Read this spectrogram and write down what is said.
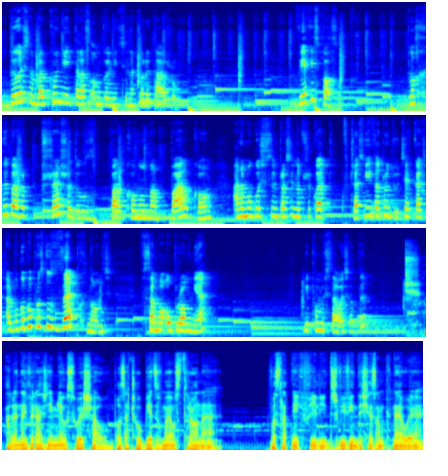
Byłeś na balkonie i teraz on goni cię na korytarzu. W jaki sposób? No chyba, że przeszedł z balkonu na balkon, ale mogłeś w tym czasie na przykład wcześniej zacząć uciekać, albo go po prostu zepchnąć w samoobronie. Nie pomyślałeś o tym? ale najwyraźniej mnie usłyszał, bo zaczął biec w moją stronę. W ostatniej chwili drzwi windy się zamknęły,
